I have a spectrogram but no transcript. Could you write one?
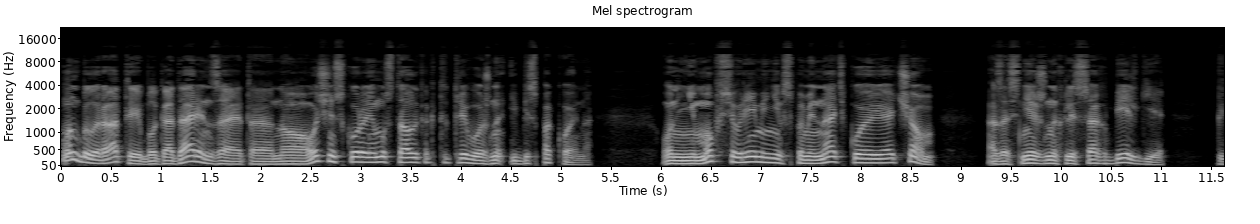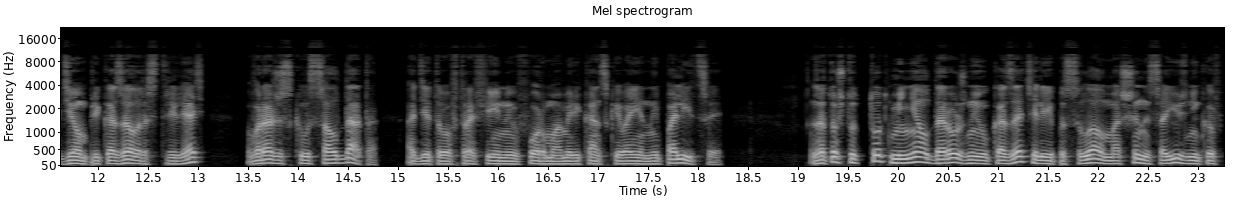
Он был рад и благодарен за это, но очень скоро ему стало как-то тревожно и беспокойно. Он не мог все время не вспоминать кое и о чем, о заснеженных лесах Бельгии, где он приказал расстрелять вражеского солдата, одетого в трофейную форму американской военной полиции, за то, что тот менял дорожные указатели и посылал машины союзников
